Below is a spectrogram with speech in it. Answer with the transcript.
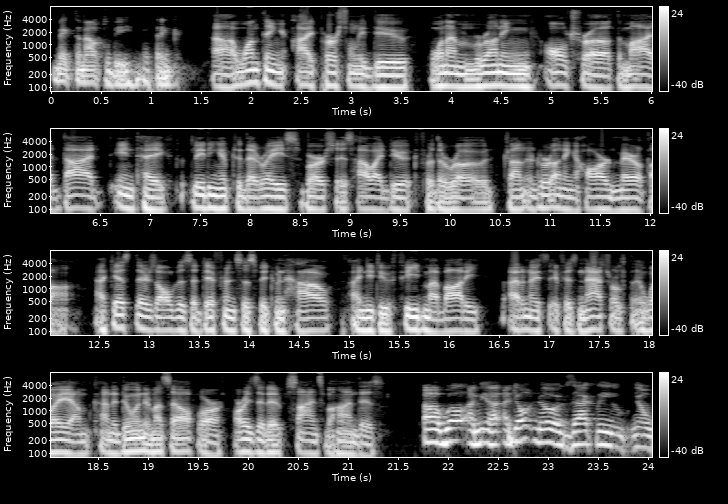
make them out to be i think uh, one thing I personally do when I'm running ultra, the my diet intake leading up to the race versus how I do it for the road, trying to running a hard marathon. I guess there's always a differences between how I need to feed my body. I don't know if it's natural the way I'm kind of doing it myself, or or is it a science behind this? Uh, well, I mean, I don't know exactly, you know,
